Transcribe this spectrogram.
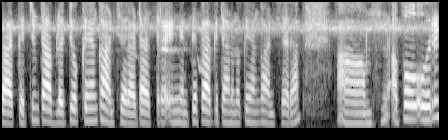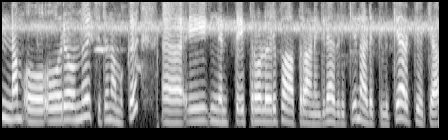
പാക്കറ്റും ടാബ്ലറ്റും ഒക്കെ ഞാൻ കാണിച്ചു തരാം കേട്ടോ. എത്ര എങ്ങനത്തെ പാക്കറ്റാണെന്നൊക്കെ ഞാൻ കാണിച്ചു തരാം. അപ്പോൾ ഒരെണ്ണം ഓരോന്ന് വെച്ചിട്ട് നമുക്ക് ഈ ഇങ്ങനത്തെ ഇത്ര ഉള്ള ഒരു പാത്രമാണെങ്കിൽ അതിലേക്ക് നടുക്കിലേക്ക് ഇറക്കി വെക്കുക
